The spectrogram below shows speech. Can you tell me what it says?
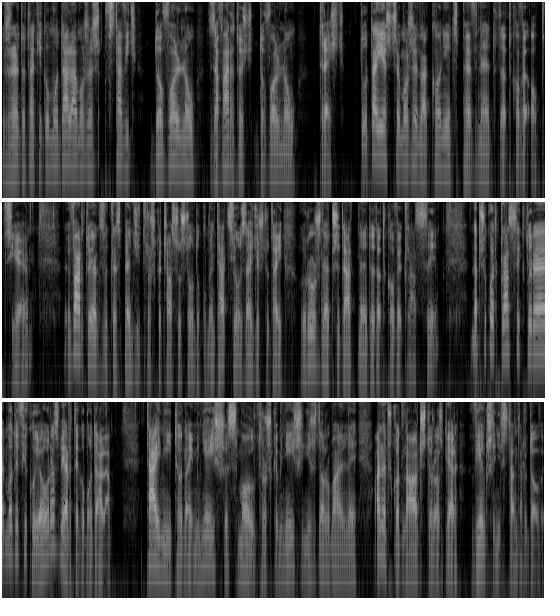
że do takiego modala możesz wstawić dowolną zawartość, dowolną treść. Tutaj jeszcze może na koniec pewne dodatkowe opcje. Warto jak zwykle spędzić troszkę czasu z tą dokumentacją. Znajdziesz tutaj różne przydatne dodatkowe klasy. Na przykład klasy, które modyfikują rozmiar tego modala. Tiny to najmniejszy, small troszkę mniejszy niż normalny, a na przykład large to rozmiar większy niż standardowy.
